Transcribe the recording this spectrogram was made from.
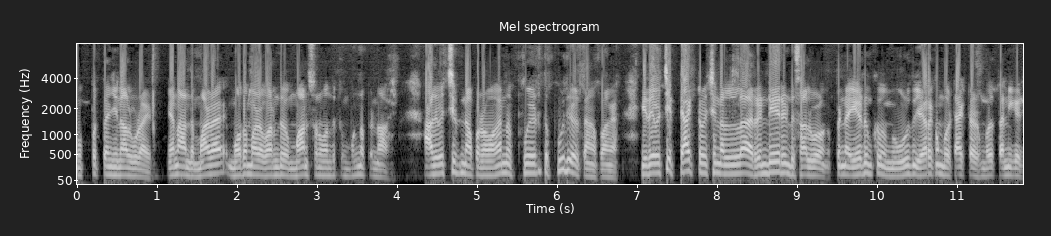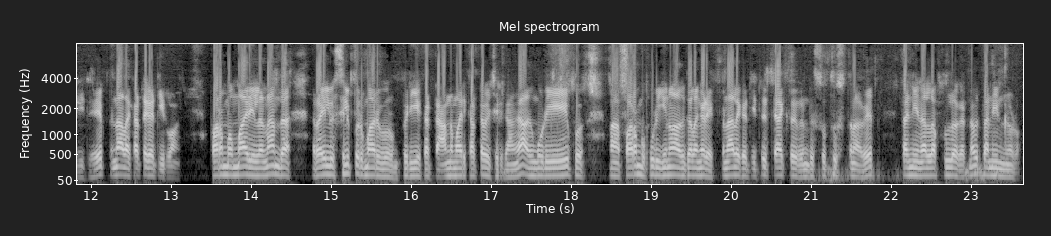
முப்பத்தஞ்சு நாள் கூட ஆகிடும் ஏன்னா அந்த மழை மொத மழை வந்து மான்சூன் வந்துட்டு முன்ன பின்ன ஆகும் அதை வச்சுட்டு என்ன பண்ணுவாங்க? பூ எடுத்து பூதி எடுத்தாங்கப்பாங்க இதை வச்சு டிராக்டர் வச்சு நல்லா ரெண்டே ரெண்டு சால் விடுவாங்க. பின்ன எடுக்கும் உழுது இறக்கும்போது டிராக்டர் இருக்கும்போது தண்ணி கட்டிட்டு பின்னால் கட்டை கட்டிடுவாங்க. பரம்பு மாதிரி இல்லைன்னா அந்த ரயில்வே ஸ்லிப்பர் மாதிரி வரும். பெரிய கட்டை. அந்த மாதிரி கட்டை வச்சுருக்காங்க. அது கூடயே இப்போ பரம்பு பிடிக்கணும் அதுக்கெல்லாம் கிடையாது. பின்னால் கட்டிட்டு டிராக்டர் ரெண்டு சுற்று சுற்றினாவே தண்ணி நல்லா ஃபுல்லாக கட்டினா தண்ணி நின்றுடும்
